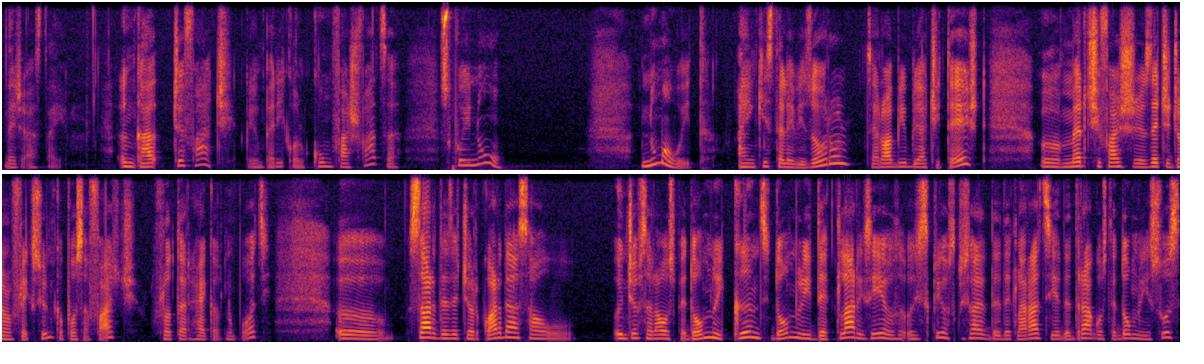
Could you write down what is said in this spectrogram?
Deci asta e. În ca- ce faci? Că e un pericol. Cum faci față? Spui nu. Nu mă uit. Ai închis televizorul, ți-ai luat Biblia, citești, uh, mergi și faci 10 genuflexiuni, că poți să faci, flotări, hai că nu poți, uh, sar de 10 ori coarda sau încep să lauzi pe Domnul, îi cânti Domnului, declari, îi scrii o scrisoare de declarație de dragoste Domnului Isus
